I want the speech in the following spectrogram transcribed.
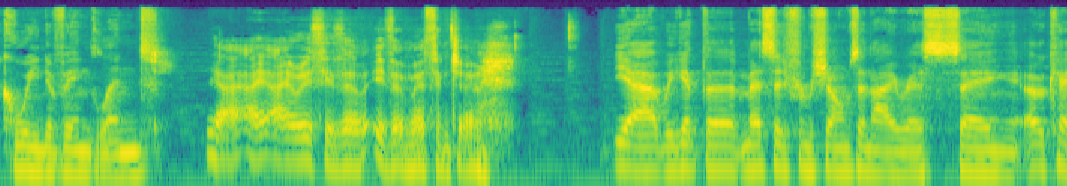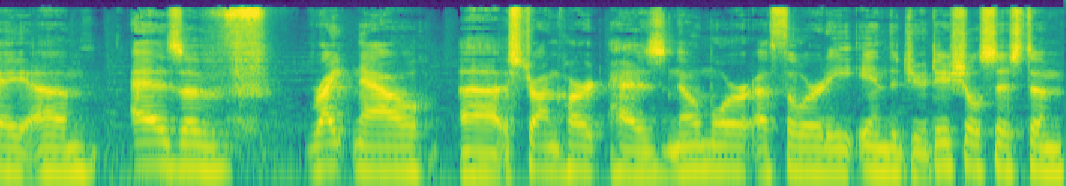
Queen of England. Yeah, I, Iris is a is a messenger. Yeah, we get the message from Sholmes and Iris saying, "Okay, um, as of right now, uh, Stronghart has no more authority in the judicial system.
